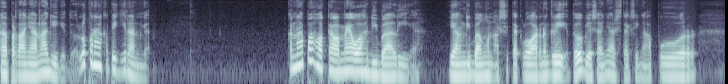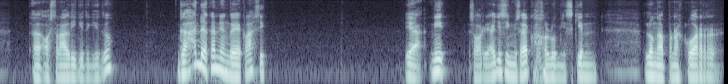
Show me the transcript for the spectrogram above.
uh, pertanyaan lagi gitu. Lu pernah kepikiran nggak? Kenapa hotel mewah di Bali ya, yang dibangun arsitek luar negeri itu biasanya arsitek Singapura, uh, Australia gitu-gitu, nggak ada kan yang gaya klasik? Ya, ini sorry aja sih misalnya kalau lu miskin, lu nggak pernah keluar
